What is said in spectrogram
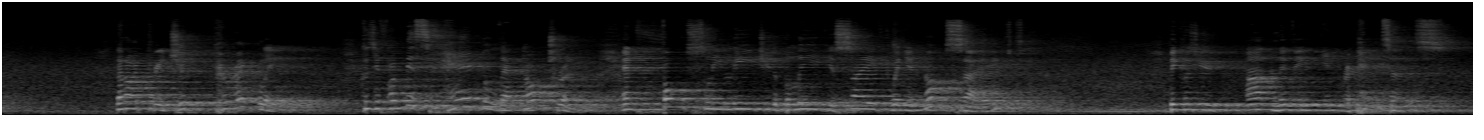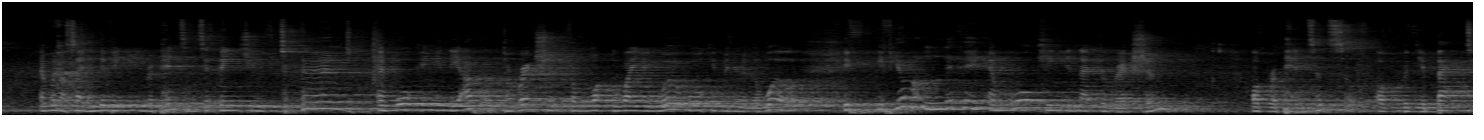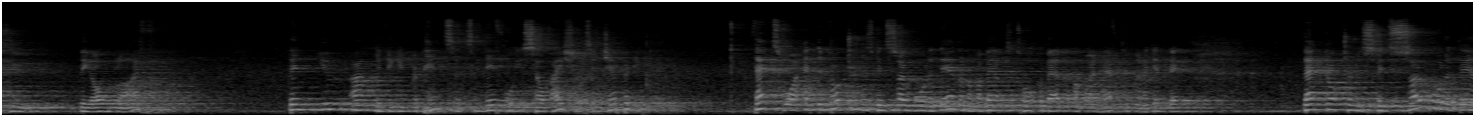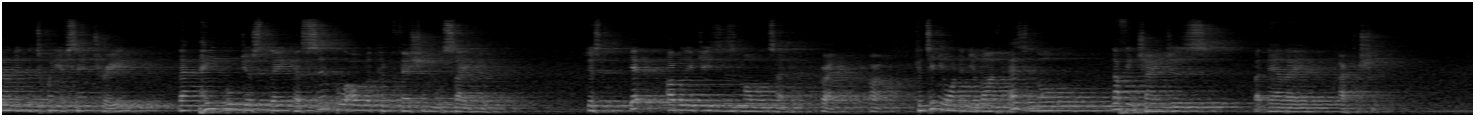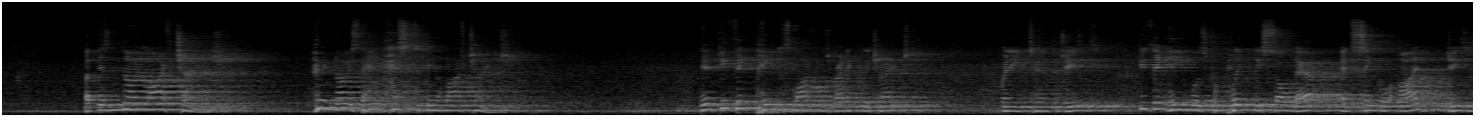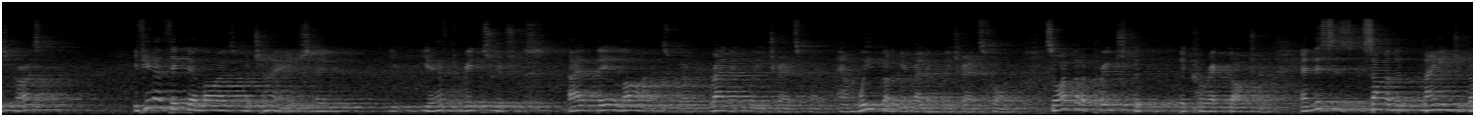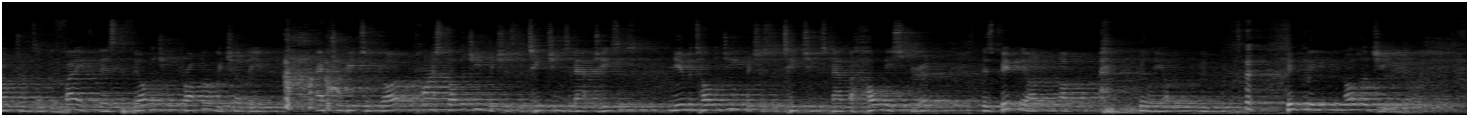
that I preach it correctly. Because if I mishandle that doctrine and falsely lead you to believe you're saved when you're not saved, because you aren't living in repentance, and when I say living in repentance, it means you've turned and walking in the other direction from what the way you were walking when you're in the world. If, if you're not living and walking in that direction of repentance, of, of with your back to the old life, then you aren't living in repentance, and therefore your salvation is in jeopardy. That's why, and the doctrine has been so watered down, and I'm about to talk about it, I won't have to when I get there. That doctrine has been so watered down in the 20th century that people just think a simple older confession will save you. Just, yep, I believe Jesus is my Lord and Savior. Great. All right. Continue on in your life as normal, nothing changes, but now they are Christian. But there's no life change. Who knows there has to be a life change? Now, do you think Peter's life was radically changed when he turned to Jesus? Do you think he was completely sold out and single eyed, Jesus Christ? If you don't think their lives were changed, then you, you have to read the scriptures. They, their lives were radically transformed, and we've got to be radically transformed. So I've got to preach the, the correct doctrine. And this is some of the major doctrines of the faith. There's the theology proper, which are the attributes of God, Christology, which is the teachings about Jesus, pneumatology, which is the teachings about the Holy Spirit. There's biblio- bibliology,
